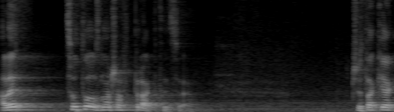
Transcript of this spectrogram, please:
Ale co to oznacza w praktyce? Czy tak jak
